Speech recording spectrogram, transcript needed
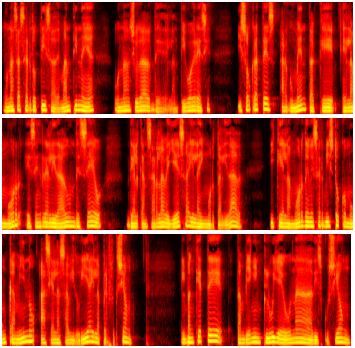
una sacerdotisa de Mantinea, una ciudad de la antigua Grecia, y Sócrates argumenta que el amor es en realidad un deseo de alcanzar la belleza y la inmortalidad, y que el amor debe ser visto como un camino hacia la sabiduría y la perfección. El banquete también incluye una discusión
